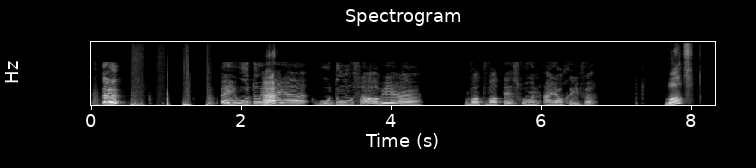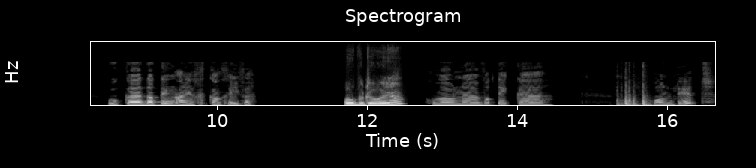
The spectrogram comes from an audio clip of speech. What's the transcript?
Hé, hey, hoe doe Huh? jij, hoe doen ze alweer eh, wat wat is? Gewoon aan jou geven? Wat? Hoe ik eh, dat ding aan je kan geven? Hoe bedoel je? Gewoon eh, wat ik. eh, gewoon dit.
